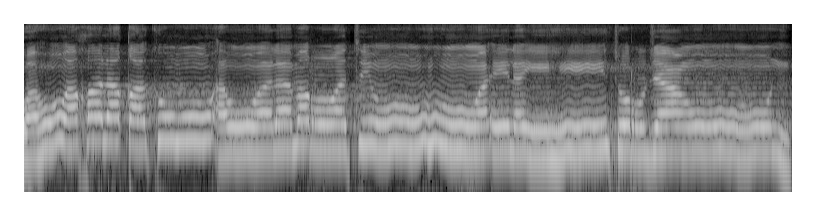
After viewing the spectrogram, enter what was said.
وهو خلقكم أول مرة وإليه ترجعون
